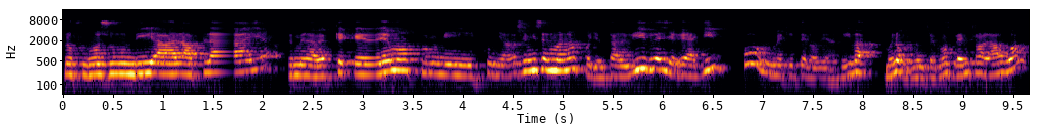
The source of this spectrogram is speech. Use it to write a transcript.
Nos fuimos un día a la playa, primera vez que quedemos con mis cuñados y mis hermanas, pues yo tan libre, llegué allí, me quité lo de arriba. Bueno, cuando entremos dentro al agua,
